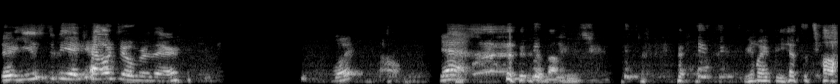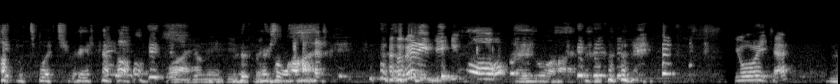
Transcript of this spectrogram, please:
There used to be a couch over there. What? Oh. Yeah. we might be at the top of Twitch right now. Why? How many people? There's a lot. How many people? There's a lot. You want me to check? Uh,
